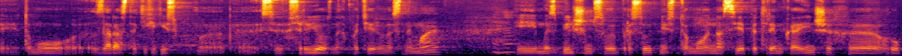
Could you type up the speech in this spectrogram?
і Тому зараз таких якихось е, серйозних потерь у нас немає. І ми збільшимо свою присутність, тому у нас є підтримка інших груп.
